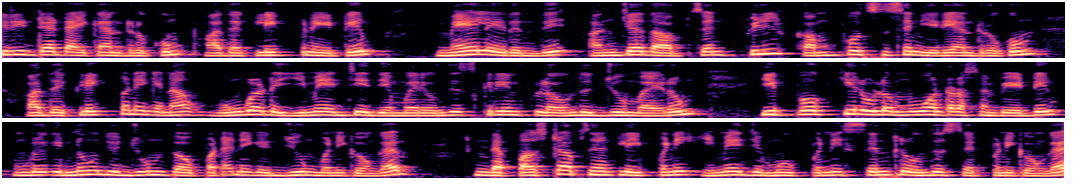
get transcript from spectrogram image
த்ரீ டேட் ஐக்கான் இருக்கும். அதை கிளிக் பண்ணிவிட்டு மேலே இருந்து அஞ்சாவது ஆப்ஷன் ஃபில் கம்போசிஷன் ஏரியான் இருக்கும். அதை கிளிக் பண்ணிங்கன்னா உங்களோட இமேஜ் இதே மாதிரி வந்து ஸ்க்ரீன் ஃபுல்லாக வந்து ஜூம் ஆயிரும். இப்போ கீழே உள்ள மூவன் ஆப்ஷன் போயிட்டு உங்களுக்கு இன்னும் கொஞ்சம் ஜூம் தேவைப்பட்டால் நீங்கள் ஜூம் பண்ணிக்கோங்க. இந்த ஃபஸ்ட் ஆப்ஷனை கிளிக் பண்ணி இமேஜை மூவ் பண்ணி சென்டர் வந்து செட் பண்ணிக்கோங்க.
